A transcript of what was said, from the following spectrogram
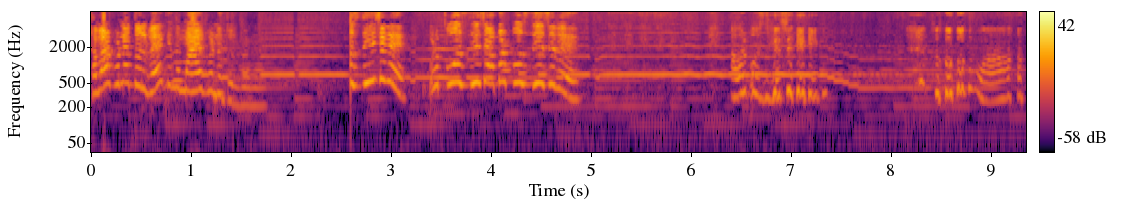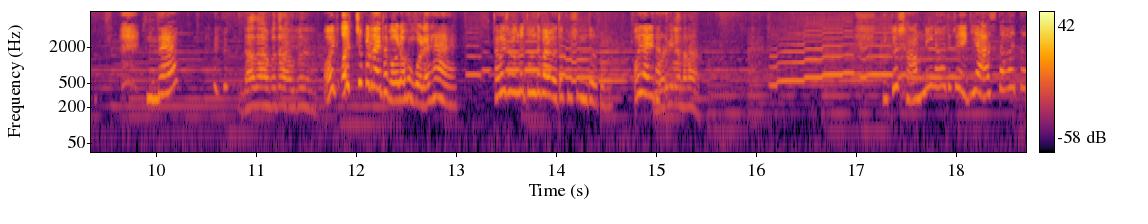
সবার ফোনে তুলবে কিন্তু মায়ের ফোনে তুলবে না। পোজ দিয়েছে রে ওরা পোজ দিয়েছে আবার পোজ দিয়েছে রে। আবার পোজ দিয়েছে। দেখ। দাদা ওই ওই চুপ করে দাঁড়িয়ে থাকো ওরকম করে হ্যাঁ। তবে ছবিগুলো তুলতে পারবে তো খুব সুন্দর করে। ওই দাঁড়িয়ে থাকো। একটু সামনে না হয়তো এগিয়ে আসতে হয়তো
